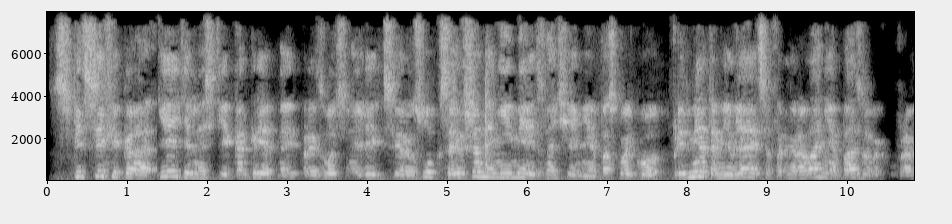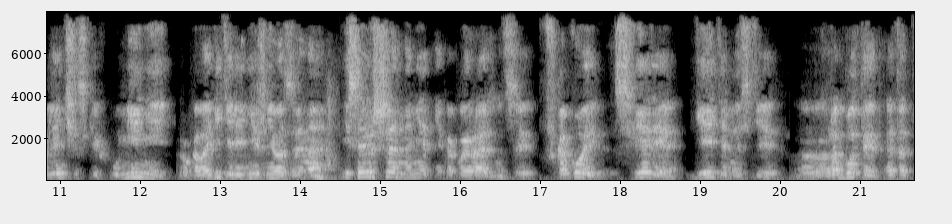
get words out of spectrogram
специфика деятельности конкретной производственной или сферы услуг совершенно не имеет значения, поскольку предметом является формирование базовых управленческих умений руководителей нижнего звена. И совершенно нет никакой разницы, в какой сфере деятельности э, работает этот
